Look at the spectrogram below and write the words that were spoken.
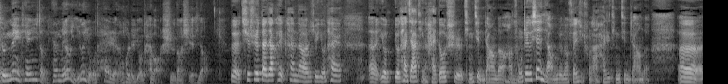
就那天一整天没有一个犹太人或者犹太老师到学校。对，其实大家可以看到，就犹太，呃，犹犹太家庭还都是挺紧张的哈。从这个现象我们就能分析出来，还是挺紧张的。呃，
